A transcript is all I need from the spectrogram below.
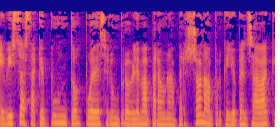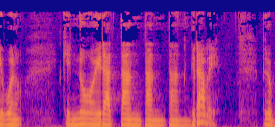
he visto hasta qué punto puede ser un problema para una persona, porque yo pensaba que, bueno, que no era tan, tan, tan grave. Pero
